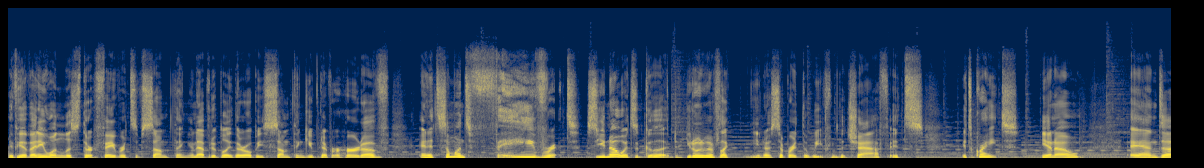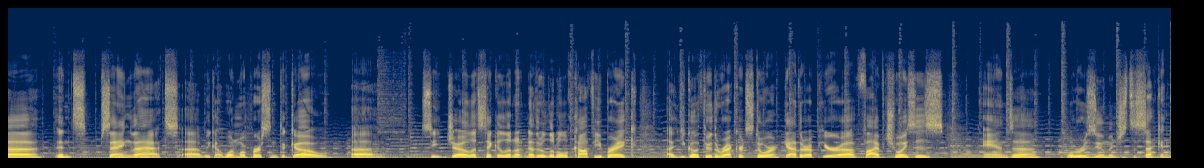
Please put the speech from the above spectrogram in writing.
if you have anyone list their favorites of something, inevitably there will be something you've never heard of, and it's someone's favorite. So you know it's good. You don't even have to like, you know, separate the wheat from the chaff. It's it's great, you know? And uh and saying that, uh, we got one more person to go. Uh see, Joe, let's take a little another little coffee break. Uh, you go through the record store, gather up your uh, five choices, and uh, we'll resume in just a second.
